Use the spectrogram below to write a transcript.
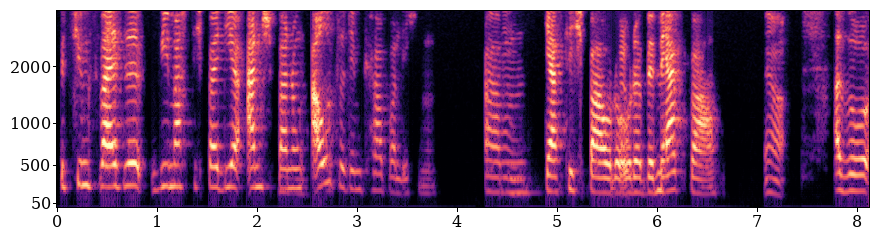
beziehungsweise wie macht sich bei dir Anspannung mhm. außer dem körperlichen ähm, mhm. ja, sichtbar oder, oder bemerkbar? Ja, also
